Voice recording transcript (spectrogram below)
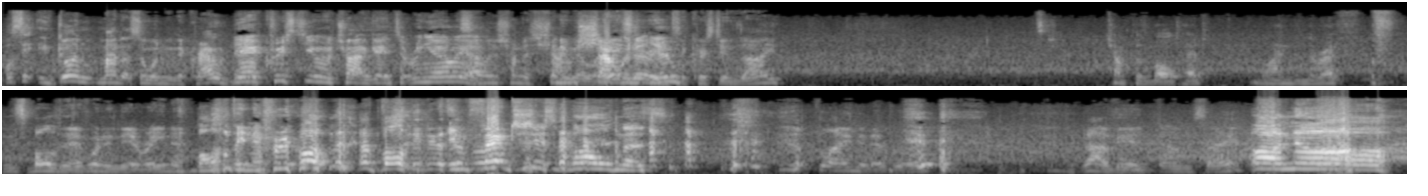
What's it? He's going mad at someone in the crowd. Now. Yeah, Christian was trying to get into the ring earlier. Someone's trying to shine was a shouting laser at you. into Christian's eye. Ciampa's bald head. Blinding the ref. It's balding everyone in the arena. Balding everyone! balding everyone. Infectious baldness! Blinding everyone. That'd be a damn sight. Oh no! Oh!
